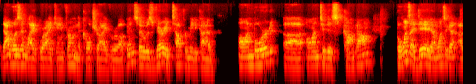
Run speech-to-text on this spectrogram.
that wasn't like where I came from and the culture I grew up in. So it was very tough for me to kind of onboard uh, onto this compound. But once I did, and once I got, I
